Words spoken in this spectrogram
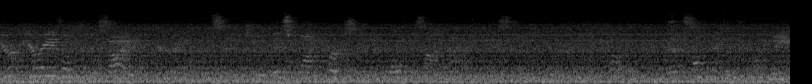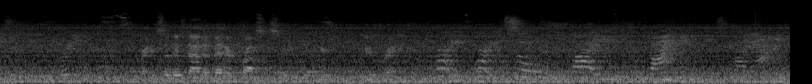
you're, you're able to decide if you're going to listen to this one person and focus on them. It's, oh, that's something amazing in the brain. A better processor than your, your brain. Right, right. So by combining these bionic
